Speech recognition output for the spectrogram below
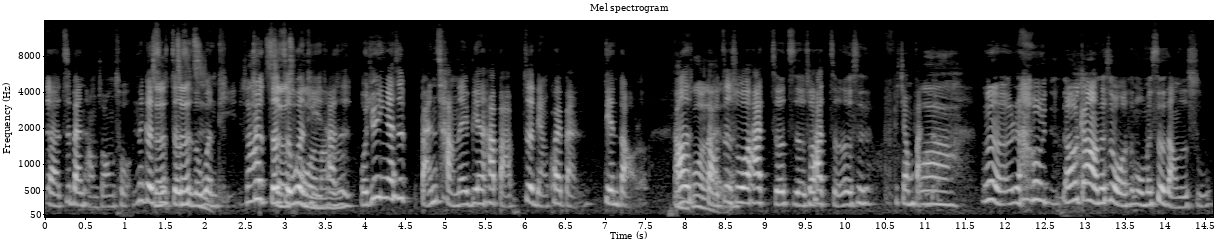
呃，制版厂装错，那个是折纸的问题，就折纸问题，它是，我觉得应该是板厂那边他把这两块板颠倒了。然后导致说他折纸的时候，他折的是相反的。嗯，然后然后刚好那是我我们社长的书，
